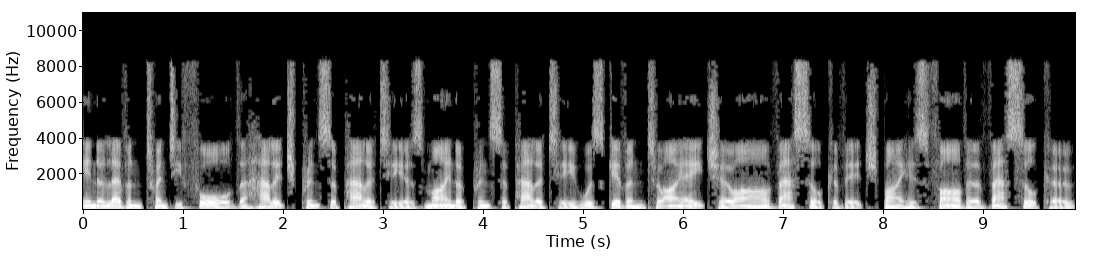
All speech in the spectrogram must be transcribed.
In 1124 the Halych Principality as minor principality was given to Ihor Vasilkovich by his father Vasilko,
